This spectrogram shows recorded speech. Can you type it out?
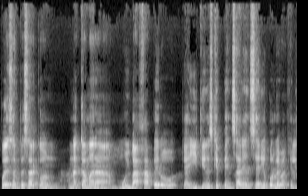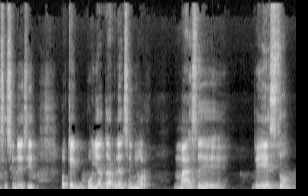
puedes empezar con una cámara muy baja, pero de ahí tienes que pensar en serio por la evangelización y decir, ok, voy a darle al Señor más de, de esto,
